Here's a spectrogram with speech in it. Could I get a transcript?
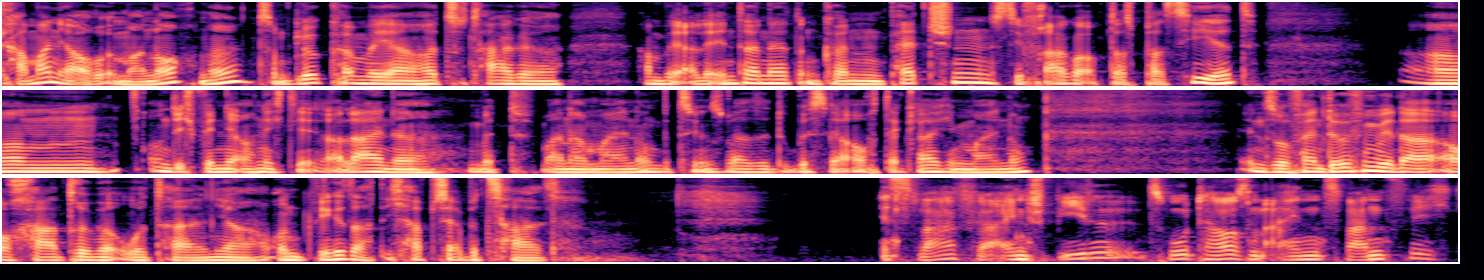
Kann man ja auch immer noch. Ne? Zum Glück können wir ja heutzutage, haben wir alle Internet und können patchen. Ist die Frage, ob das passiert. Ähm, und ich bin ja auch nicht alleine mit meiner Meinung, beziehungsweise du bist ja auch der gleichen Meinung. Insofern dürfen wir da auch hart drüber urteilen, ja. Und wie gesagt, ich habe es ja bezahlt. Es war für ein Spiel 2021.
